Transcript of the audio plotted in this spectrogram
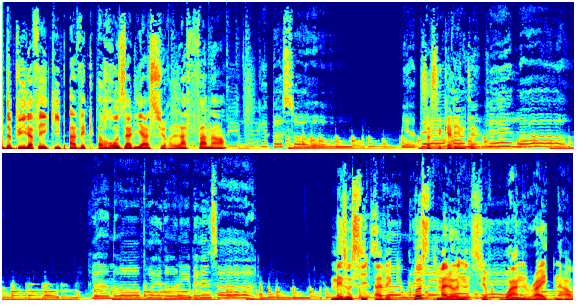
Depuis, il a fait équipe avec Rosalia sur La Fama. Ça, c'est caliente. mais aussi avec Post Malone sur One Right Now.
